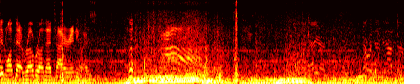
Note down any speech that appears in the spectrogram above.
Didn't want that rubber on that tire anyways. Yeah, now you're now we dug it out enough.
